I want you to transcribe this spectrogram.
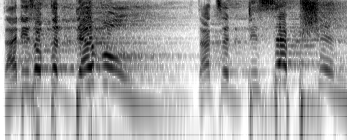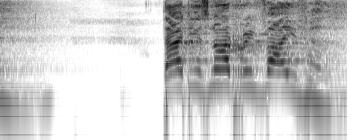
that is of the devil. That's a deception. That is not revival.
